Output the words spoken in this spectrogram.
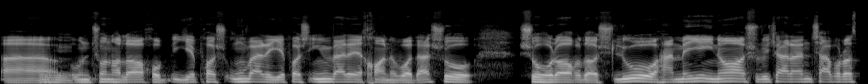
اون چون حالا خب یه پاش اون وره یه پاش این وره خانوادهش و شهراق داشلو و همه اینا شروع کردن چپ و راست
